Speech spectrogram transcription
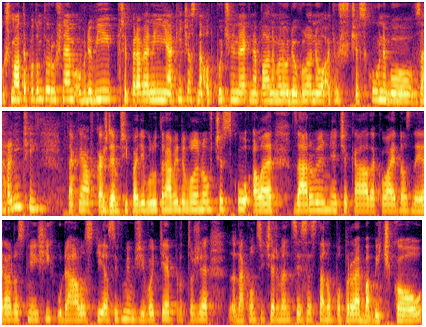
Už máte po tomto rušném období připravený nějaký čas na odpočinek, naplánovanou dovolenou, ať už v Česku nebo v zahraničí? Tak já v každém případě budu trávit dovolenou v Česku, ale zároveň mě čeká taková jedna z nejradostnějších událostí asi v mém životě, protože na konci červenci se stanu poprvé babičkou,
